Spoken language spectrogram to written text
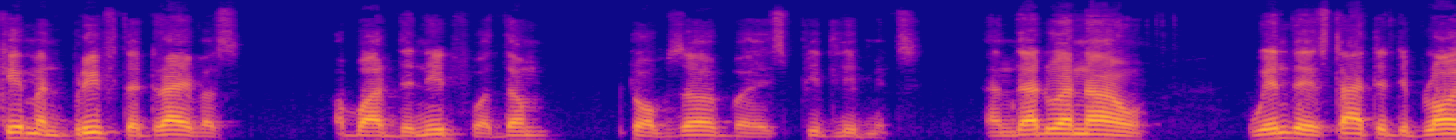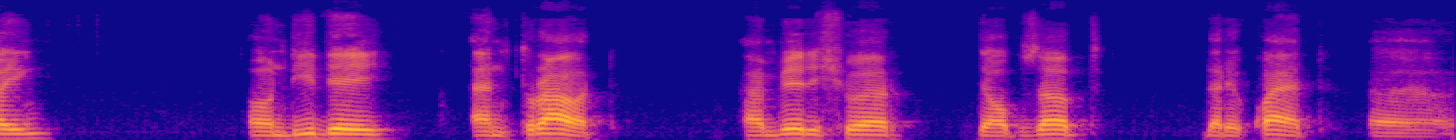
came and briefed the drivers about the need for them to observe uh, speed limits. And that were now, when they started deploying on D-Day and throughout, I'm very sure they observed the required uh,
